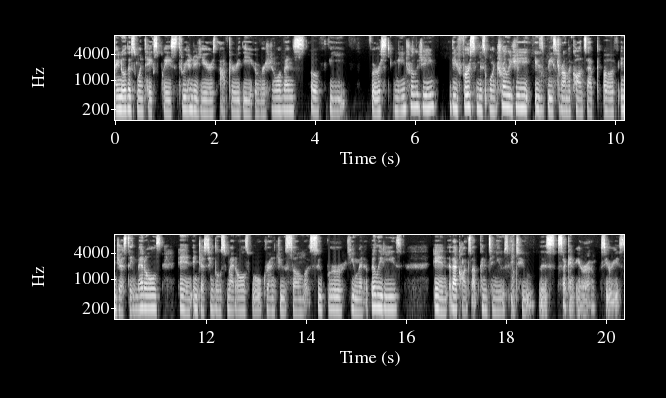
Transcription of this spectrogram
I know this one takes place 300 years after the original events of the first main trilogy. The first Mistborn trilogy is based around the concept of ingesting metals, and ingesting those metals will grant you some superhuman abilities and that concept continues into this second era series.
